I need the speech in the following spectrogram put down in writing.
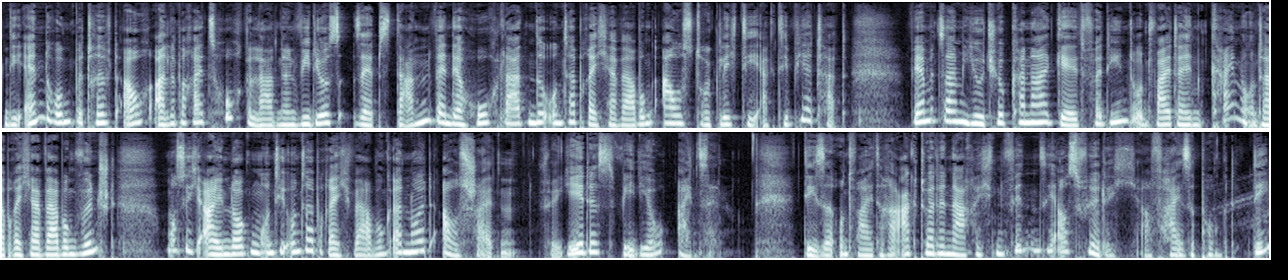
die Änderung betrifft auch alle bereits hochgeladenen Videos, selbst dann, wenn der hochladende Unterbrecherwerbung ausdrücklich deaktiviert hat. Wer mit seinem YouTube-Kanal Geld verdient und weiterhin keine Unterbrecherwerbung wünscht, muss sich einloggen und die Unterbrechwerbung erneut ausschalten. Für jedes Video einzeln. Diese und weitere aktuelle Nachrichten finden Sie ausführlich auf heise.de.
